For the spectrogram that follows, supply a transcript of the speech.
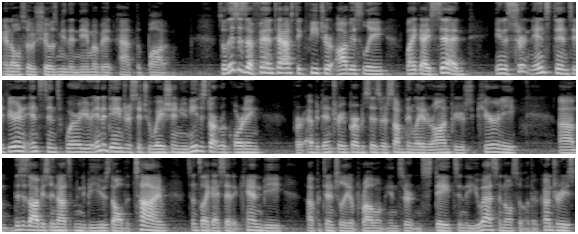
and also shows me the name of it at the bottom. So this is a fantastic feature. Obviously, like I said, in a certain instance, if you're in an instance where you're in a dangerous situation, you need to start recording for evidentiary purposes or something later on for your security. Um, this is obviously not something to be used all the time, since like I said, it can be uh, potentially a problem in certain states in the US and also other countries.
